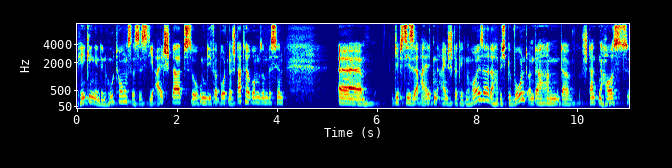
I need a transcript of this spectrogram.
Peking in den Hutongs, das ist die Altstadt, so um die verbotene Stadt herum so ein bisschen, äh, gibt's diese alten einstöckigen Häuser, da habe ich gewohnt und da haben, da stand ein Haus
